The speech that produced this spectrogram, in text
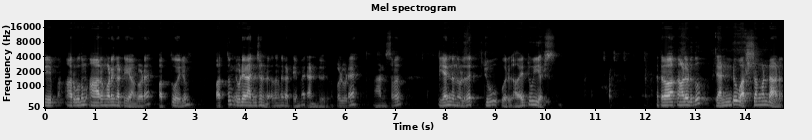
ഈ അറുപതും ആറും കൂടെയും കട്ട് ചെയ്യാം. അപ്പോൾ ഇവിടെ പത്ത് വരും. പത്തും ഇവിടെ ഒരു അഞ്ചുണ്ട്. അതങ്ങനെ കട്ട് ചെയ്യുമ്പോൾ രണ്ട് വരും. അപ്പോൾ ഇവിടെ ആൻസർ എൻ എന്നുള്ളത് ടു വരും. അതായത് ടു ഇയേഴ്സ് എത്ര നാളെടുത്തു? രണ്ട് വർഷം കൊണ്ടാണ്.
